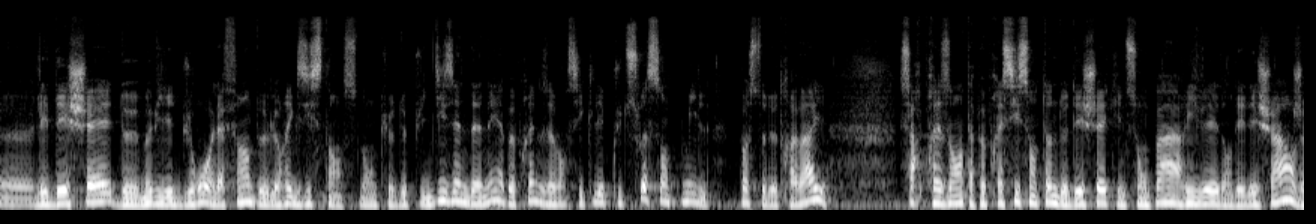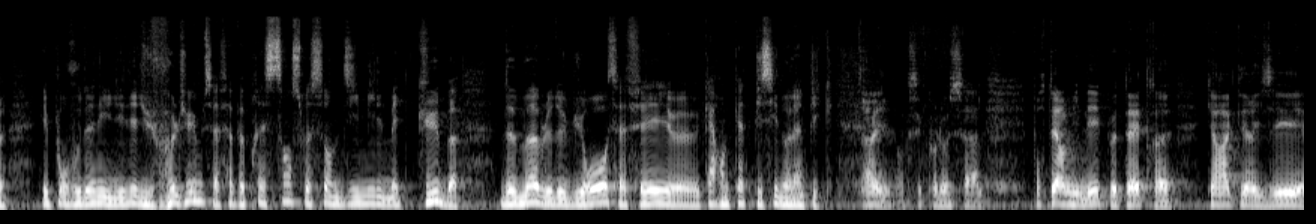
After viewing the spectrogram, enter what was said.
euh, les déchets de mobilier de bureau à la fin de leur existence. Donc euh, depuis une dizaine d'années à peu près, nous avons recyclé plus de 60 000 postes de travail. Ça représente à peu près 600 tonnes de déchets qui ne sont pas arrivés dans des décharges. Et pour vous donner une idée du volume, ça fait à peu près 170 000 mètres cubes de meubles de bureau, ça fait 44 euh, piscines olympiques. Ah oui, donc c'est colossal. Pour terminer, peut-être caractériser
